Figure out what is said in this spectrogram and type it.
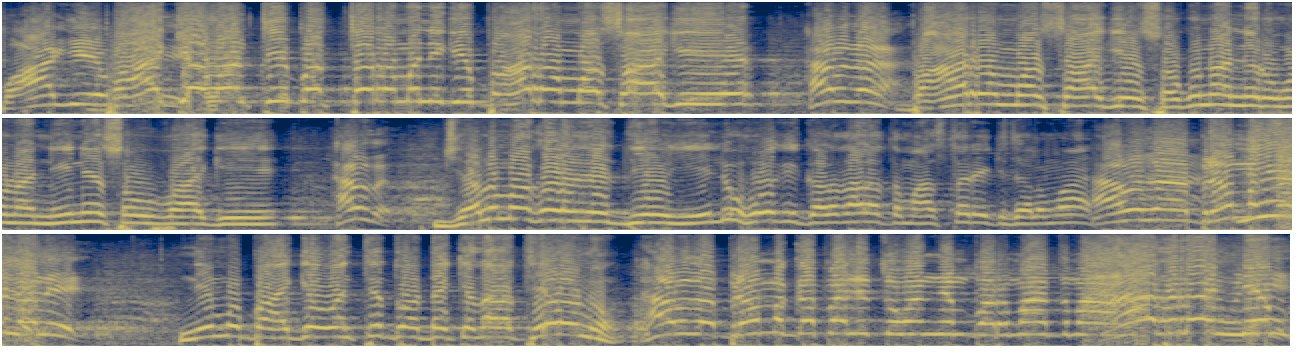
ಭಾಗ್ಯ ಭಾಗ್ಯವಂತಿ ಭಕ್ತರ ಮನೆಗೆ ಬಾರಮ್ಮ ಸಾಗಿ. ಹೌದ? ಬಾರಮ್ಮ ಸಾಗಿ ಸಗುಣ ನಿರ್ಗುಣ ನೀನೇ ಸೌಭಾಗಿ. ಹೌದು. ಜಲಮಗಳ ದೇವ್ ಎಲ್ಲಿ ಹೋಗಿ ಗಳದಾಳತ್ತ ಮಾಸ್ತರಿಕೆ ಜನ್ಮ ಹೌದ ಬ್ರಹ್ಮ ನಿಮ್ಮ ಭಾಗ್ಯವಂತಿ ದೊಡ್ಡ ಕೆದಾಳ ಅಂತ ಹೇಳೋನು. ಹೌದ ಬ್ರಹ್ಮ ಕಪಾಲಿತ್ತು ಒಂದ್ ನಿಮ್ ಪರಮಾತ್ಮ. ಆದ್ರೆ ನಿಮ್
